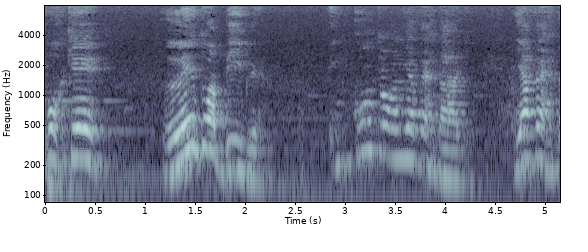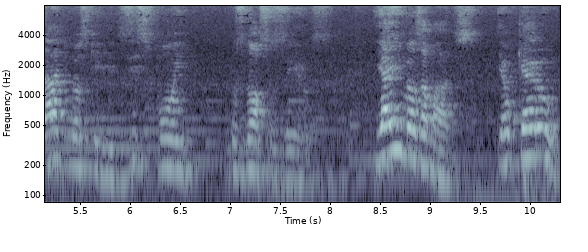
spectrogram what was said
porque lendo a Bíblia, encontram ali a verdade. E a verdade, meus queridos, expõe os nossos erros. E aí, meus amados, eu quero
